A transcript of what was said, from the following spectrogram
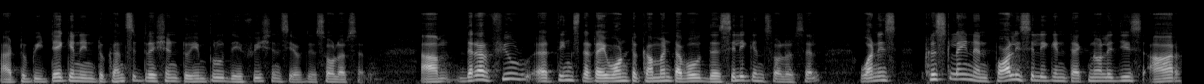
uh, to be taken into consideration to improve the efficiency of the solar cell. Um, there are few uh, things that I want to comment about the silicon solar cell. One is crystalline and polysilicon technologies are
